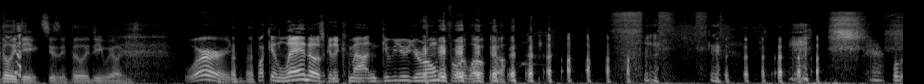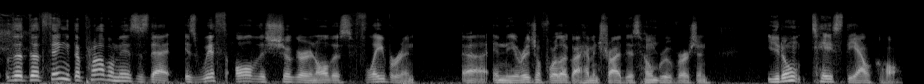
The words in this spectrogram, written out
Billy Dee, excuse me, Billy Dee Williams. Word. Fucking Lando's gonna come out and give you your own Four Loko. Well, the the thing, the problem is, is that is with all this sugar and all this flavoring uh, in the original Four Loko. I haven't tried this homebrew version. You don't taste the alcohol,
